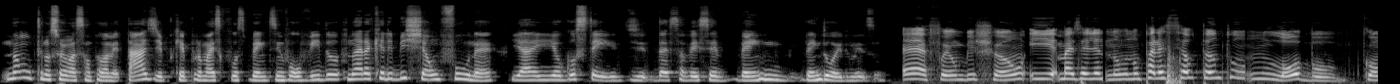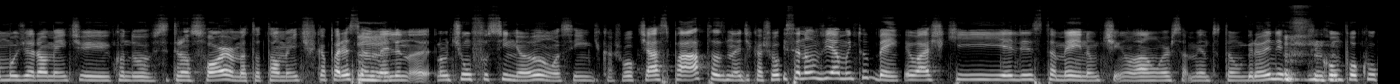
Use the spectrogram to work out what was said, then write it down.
não transformação pela metade, porque por mais que fosse bem desenvolvido, não era aquele bichão full, né? E aí eu gostei de dessa vez ser bem, bem doido mesmo. É, foi um bichão, e mas ele não, não pareceu tanto um lobo como geralmente quando se transforma totalmente fica parecendo, né? Ele não tinha um focinhão, assim, de cachorro. Tinha as patas, né, de cachorro. E você não via muito bem. Eu acho que eles também não tinham lá um orçamento tão grande. Ficou um pouco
